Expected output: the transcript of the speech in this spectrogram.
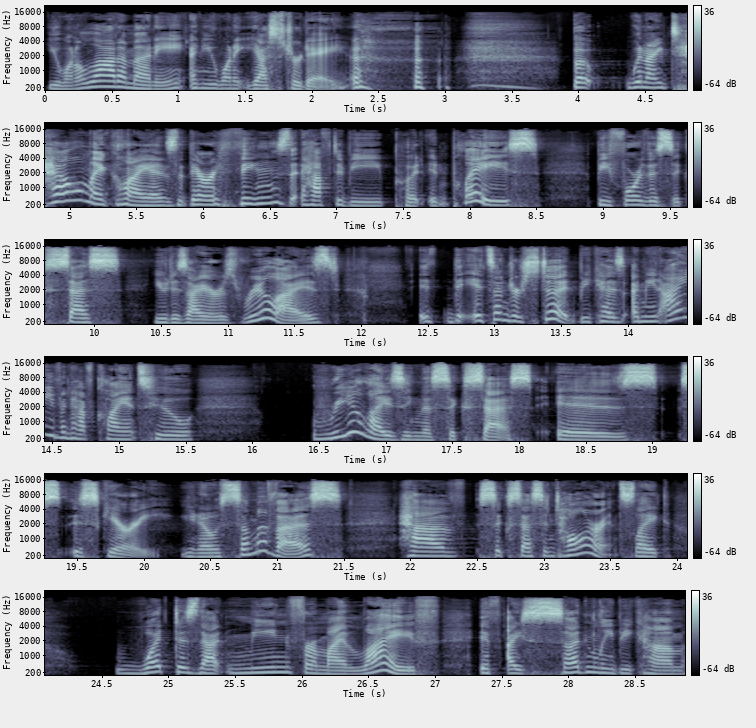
you want a lot of money, and you want it yesterday. but when I tell my clients that there are things that have to be put in place before the success you desire is realized, it, it's understood because I mean, I even have clients who realizing the success is is scary. You know, some of us have success intolerance. Like, what does that mean for my life if I suddenly become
